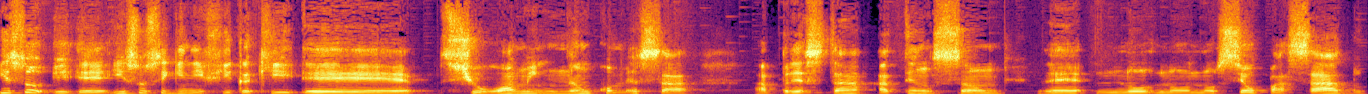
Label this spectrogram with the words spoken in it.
Isso, isso significa que é, se o homem não começar a prestar atenção é, no, no, no, seu passado,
